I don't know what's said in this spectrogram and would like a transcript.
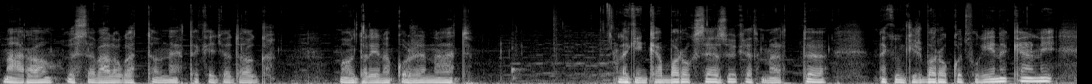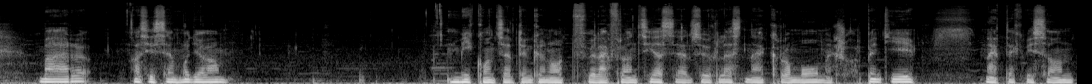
mára összeválogattam nektek egy adag Magdaléna Kozsenát, leginkább barokk szerzőket, mert nekünk is barokkot fog énekelni, bár azt hiszem, hogy a mi koncertünkön ott főleg francia szerzők lesznek, Romó, meg Sarpentyi, nektek viszont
